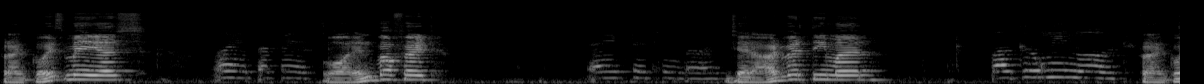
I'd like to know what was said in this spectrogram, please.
Franco Meyers. Warren Buffett. Gerard Wertheimer. Franco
